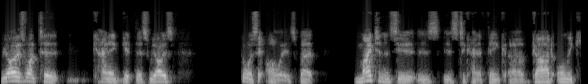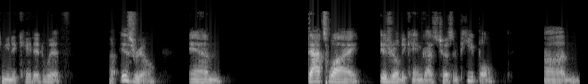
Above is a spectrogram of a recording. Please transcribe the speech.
we always want to kind of get this. We always, I don't want to say always, but my tendency is is to kind of think of God only communicated with uh, Israel, and that's why Israel became God's chosen people, um,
